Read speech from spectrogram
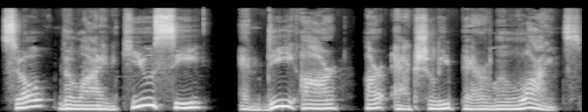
So the line QC and DR are actually parallel lines.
